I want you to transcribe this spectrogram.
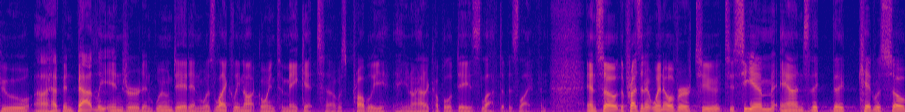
who uh, had been badly injured and wounded and was likely not going to make it. Uh, was probably, you know, had a couple of days left of his life. And, and so the president went over to, to see him, and the, the kid was so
